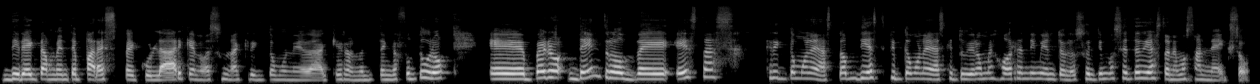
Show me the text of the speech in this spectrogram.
directamente para especular, que no es una criptomoneda que realmente tenga futuro. Eh, pero dentro de estas criptomonedas, top 10 criptomonedas que tuvieron mejor rendimiento en los últimos 7 días, tenemos a Nexo.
